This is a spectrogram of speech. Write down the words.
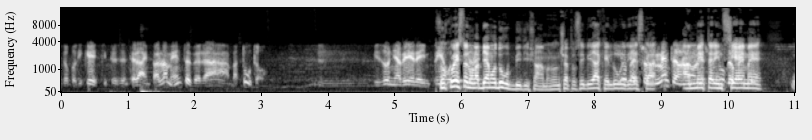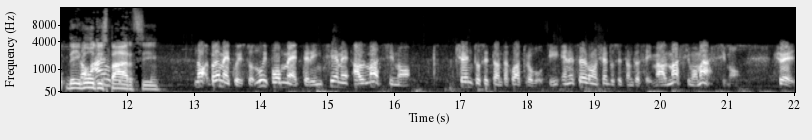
dopodiché si presenterà in Parlamento e verrà battuto. Mm, bisogna avere in prima Su questo non abbiamo dubbi, diciamo, non c'è possibilità che lui riesca a mettere insieme perché... dei no, voti anche... sparsi. No, il problema è questo, lui può mettere insieme al massimo 174 voti e ne servono 176, ma al massimo massimo. Cioè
